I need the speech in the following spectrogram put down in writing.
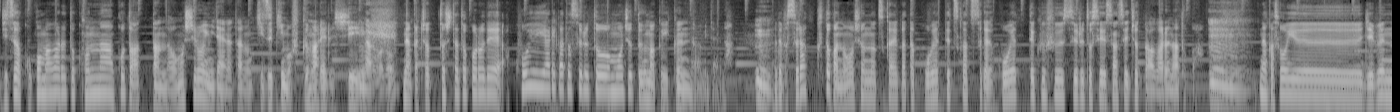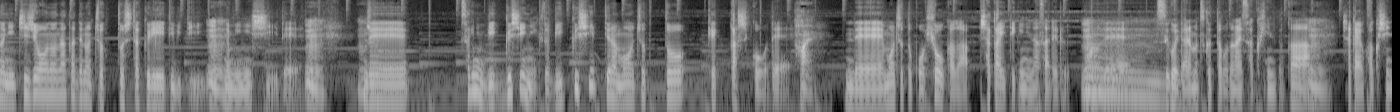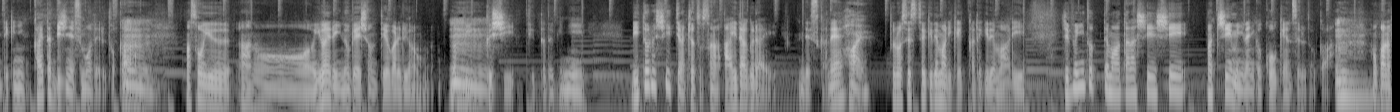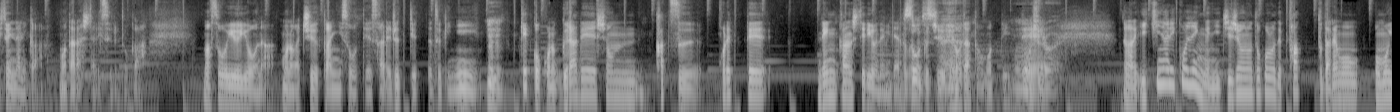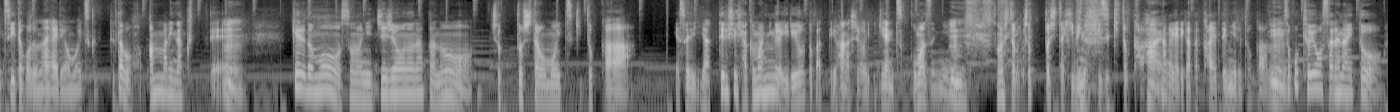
実はここ曲がるとこんなことあったんだ面白いみたいな多分気づきも含まれるしなるほど。なんかちょっとしたところであこういうやり方するともうちょっとうまくいくんだみたいな。うん。例えば Slack とか Notion の使い方こうやって使ってたけどこうやって工夫すると生産性ちょっと上がるなとか。うん。なんかそういう自分の日常の中でのちょっとしたクリエイティビティがミニ C で、うん。で先にビッグ C に行くとビッグ C っていうのはもうちょっと結果志向ではいでもうちょっとこう評価が社会的になされるものでうん。すごい誰も作ったことない作品とか、うん。社会を革新的に変えたビジネスモデルとか、うん。まあ、そういう、あのーいわゆるイノベーションって呼ばれるようなものがうん。ビッグ C って言った時に、リトル C っていうのはちょっとその間ぐらいですかね。はい。プロセス的でもあり結果的でもあり自分にとっても新しいし、まあ、チームに何か貢献するとか、うん。他の人に何かもたらしたりするとか、まあ、そういうようなものが中間に想定されるって言った時にうん。結構このグラデーションかつこれって連関してるよねみたいなところが重要だと思っていて、面白い。だからいきなり個人が日常のところでパッと誰も思いついたことないアイデアを思いつくって多分あんまりなくって、うん。けれどもその日常の中のちょっとした思いつきとかいやそれやってる人100万人ぐらいいるよとかっていう話をいきなり突っ込まずに、うん。その人がちょっとした日々の気づきとか、はい。なんかやり方変えてみるとか、うん。そこ許容されないと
